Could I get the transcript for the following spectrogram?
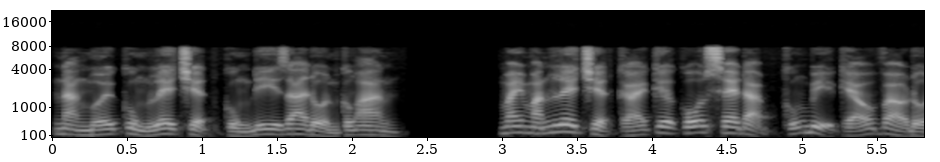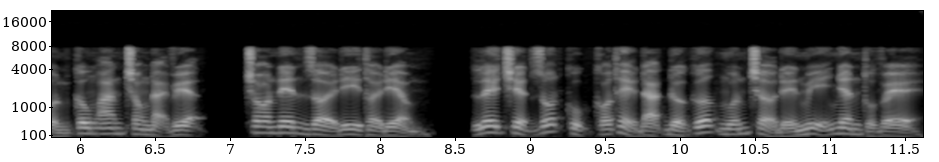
nàng mới cùng Lê Triệt cùng đi ra đồn công an. May mắn Lê Triệt cái kia cỗ xe đạp cũng bị kéo vào đồn công an trong đại viện, cho nên rời đi thời điểm, Lê Triệt rốt cục có thể đạt được ước muốn trở đến Mỹ nhân thuộc về.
